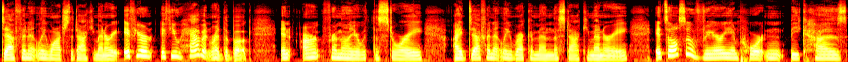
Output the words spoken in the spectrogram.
definitely watch the documentary. If you're if you haven't read the book and aren't familiar with the story i definitely recommend this documentary. It's also very important because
